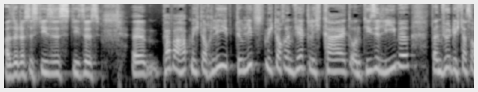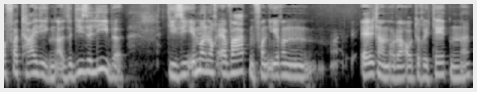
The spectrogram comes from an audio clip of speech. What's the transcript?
Also das ist dieses, dieses, äh, Papa hab mich doch lieb, du liebst mich doch in Wirklichkeit und diese Liebe, dann würde ich das auch verteidigen. Also diese Liebe, die sie immer noch erwarten von ihren Eltern oder Autoritäten. Ne?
